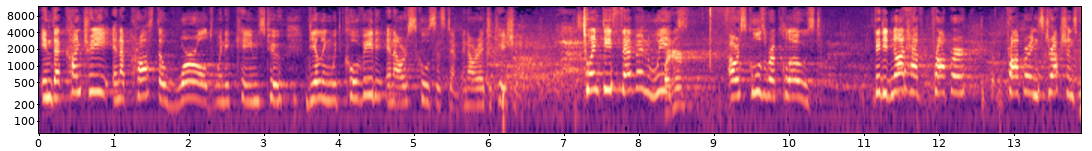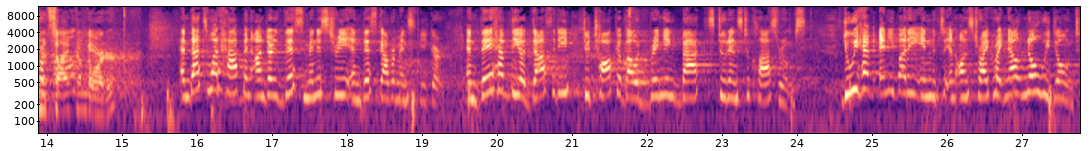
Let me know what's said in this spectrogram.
in the country and across the world when it came to dealing with COVID and our school system and our education. 27 weeks Order. our schools were closed. They did not have proper, proper instructions for Inside, come to order. And that's what happened under this ministry and this government speaker. And they have the audacity to talk about bringing back students to classrooms. Do we have anybody in, in- on strike right now? No, we don't.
